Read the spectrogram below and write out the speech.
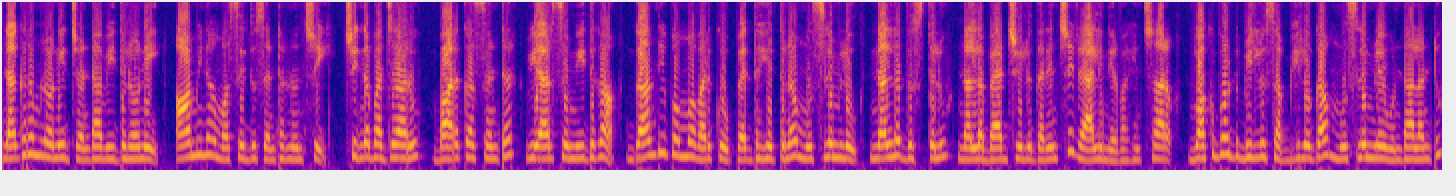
నగరంలోని జెండా వీధిలోని ఆమినా మసీదు సెంటర్ నుంచి చిన్న బజారు బారకా సెంటర్ వీఆర్సీ మీదుగా గాంధీ బొమ్మ వరకు పెద్ద ఎత్తున ముస్లింలు నల్ల దుస్తులు నల్ల బ్యాడ్జీలు ధరించి ర్యాలీ నిర్వహించారు. వక్బోర్డు బిల్లు సభ్యులుగా ముస్లింలే ఉండాలంటూ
